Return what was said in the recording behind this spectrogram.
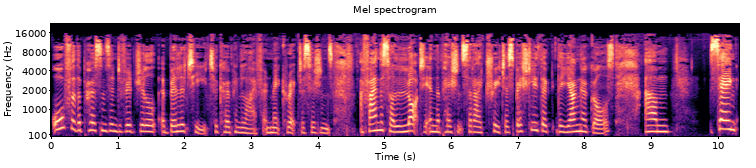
or for the person's individual ability to cope in life and make correct decisions. I find this a lot in the patients that I treat, especially the, the younger girls, um, saying,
